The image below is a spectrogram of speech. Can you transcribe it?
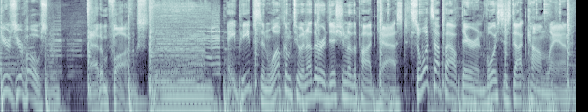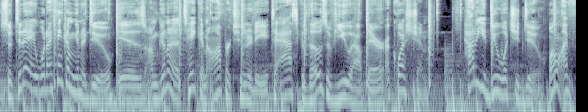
Here's your host, Adam Fox. Hey peeps, and welcome to another edition of the podcast. So, what's up out there in voices.com land? So, today, what I think I'm going to do is I'm going to take an opportunity to ask those of you out there a question. How do you do what you do? Well, I've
